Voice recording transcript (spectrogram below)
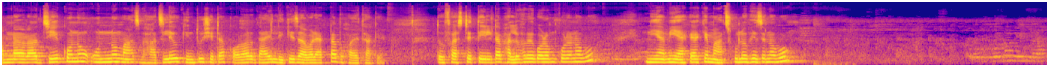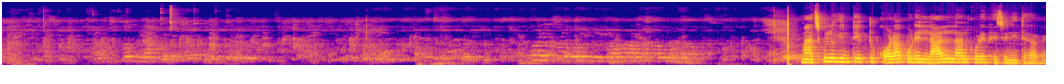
আপনারা যে কোনো অন্য মাছ ভাজলেও কিন্তু সেটা কড়ার গায়ে লেগে যাওয়ার একটা ভয় থাকে। তো ফার্স্টে তেলটা ভালোভাবে গরম করে নেব। নিয়ে আমি একে একে মাছগুলো ভেজে নেব। মাছগুলো কিন্তু একটু কড়া করে লাল লাল করে ভেজে নিতে হবে।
